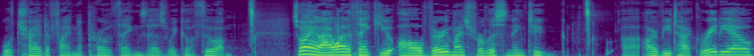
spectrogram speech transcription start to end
we'll try to find the pro things as we go through them. So anyway, I want to thank you all very much for listening to uh, RV Talk Radio.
